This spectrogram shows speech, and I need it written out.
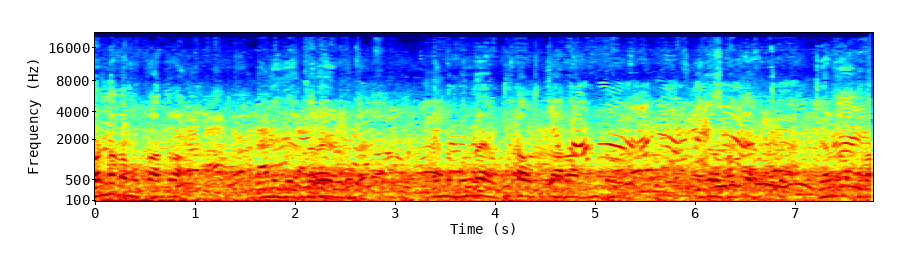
ಬಣ್ಣದ ಮುಖಾಂತರ ನಿಮಗೆ ತೆರೆ ಹೇಳಿದೆ ಇನ್ನು ಮುಂದೆ ಊಟ, ಉಪಚಾರ ನೆಂಟರು ಇದರ ಬಗ್ಗೆ ಎಲ್ಲರೂ ಕೂಡ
